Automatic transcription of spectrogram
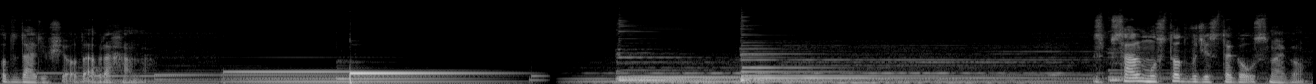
oddalił się od Abrahama. Z Psalmu 128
